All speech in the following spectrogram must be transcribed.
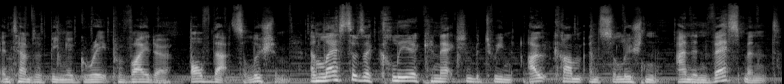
in terms of being a great provider of that solution. Unless there's a clear connection between outcome and solution and investment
